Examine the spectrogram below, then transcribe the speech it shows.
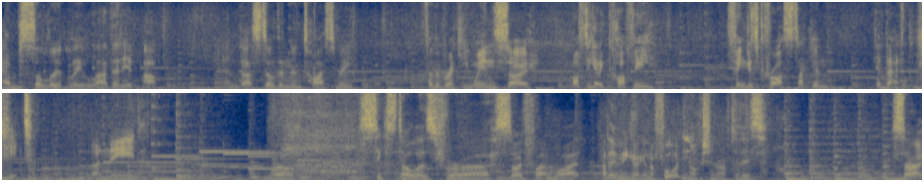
Absolutely lathered it up, and uh, still didn't entice me for the brekkie win. So, off to get a coffee fingers crossed I can get that hit that I need. Well, six dollars for a soy flat white. I don't think I can afford an auction after this. So,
